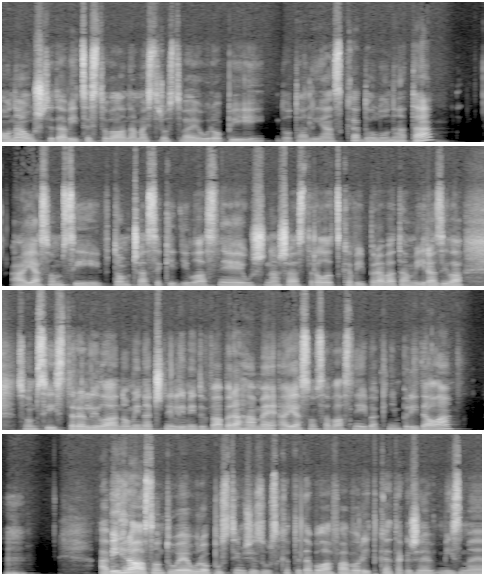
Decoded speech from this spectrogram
ona už teda vycestovala na majstrovstva Európy do Talianska, do Lonata a ja som si v tom čase, keď vlastne už naša strelecká výprava tam vyrazila, som si strelila nominačný limit v Abrahame a ja som sa vlastne iba k ním pridala. Mm. A vyhrala som tú Európu s tým, že Zúska teda bola favoritka, takže my sme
